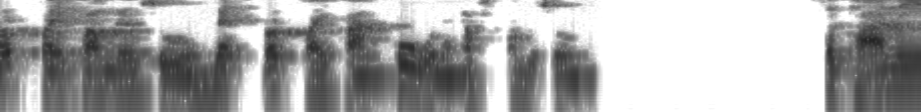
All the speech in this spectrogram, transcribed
รถไฟความเร็วสูง และรถไฟทางคู่นะครับท่านผู้ชม สถานี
